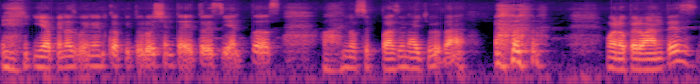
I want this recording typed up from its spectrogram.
y apenas voy en el capítulo 80 de 300. Ay, no se pasen ayuda. bueno, pero antes,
